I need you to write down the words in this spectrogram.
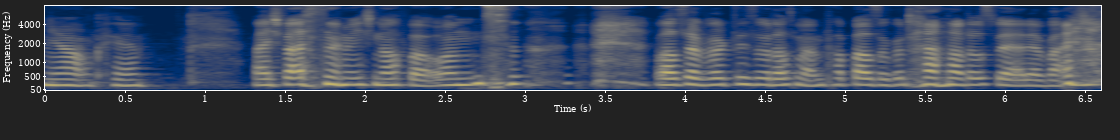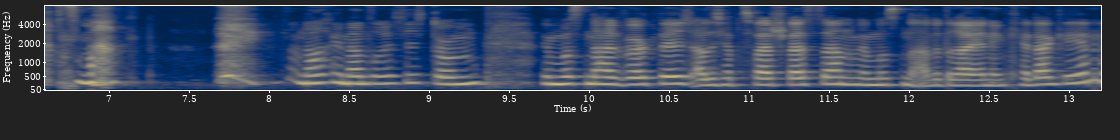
Ja, okay. Weil ich weiß nämlich noch bei uns, war es ja wirklich so, dass mein Papa so getan hat, als wäre er der Weihnachtsmann. Im Nachhinein so richtig dumm. Wir mussten halt wirklich, also ich habe zwei Schwestern und wir mussten alle drei in den Keller gehen.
